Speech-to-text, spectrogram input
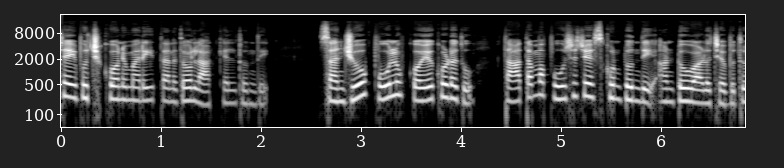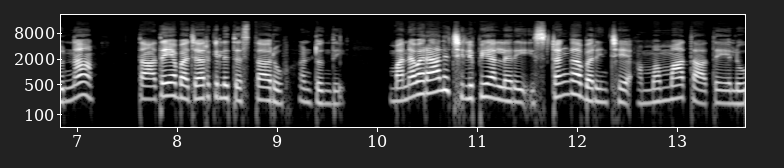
చేయిపుచ్చుకొని మరీ తనతో లాక్కెళ్తుంది. సంజు పూలు కోయకూడదు. తాతమ్మ పూజ చేసుకుంటుంది అంటూ వాడు చెబుతున్నా తాతయ్య బజార్కెళ్ళి తెస్తారు అంటుంది. మనవరాలి చిలిపి అల్లరి ఇష్టంగా భరించే అమ్మమ్మ తాతయ్యలు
